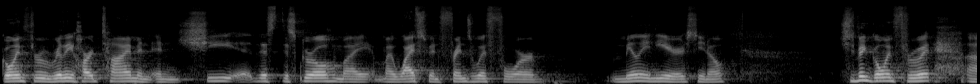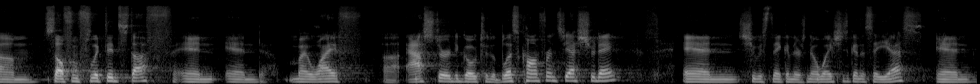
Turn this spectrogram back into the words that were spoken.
going through a really hard time. And, and she, this, this girl who my, my wife's been friends with for a million years, you know, she's been going through it, um, self inflicted stuff. And, and my wife uh, asked her to go to the Bliss conference yesterday. And she was thinking there's no way she's going to say yes. And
